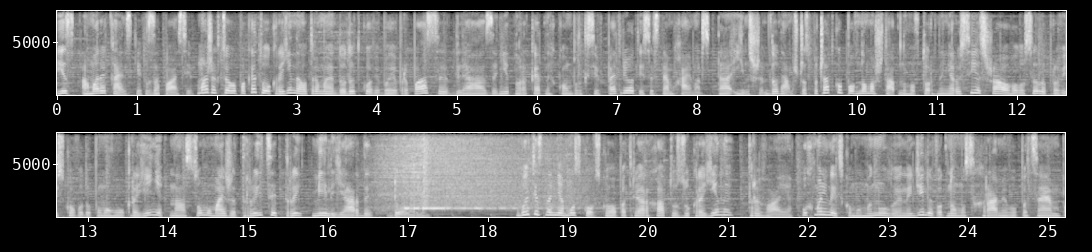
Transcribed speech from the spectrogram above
із американських запасів. В межах цього пакету Україна отримає додаткові боєприпаси для зенітно-ракетних комплексів Patriot і систем Хаймарс та іншим. Додам, що з початку повномасштабного вторгнення Росії США оголосили про військову допомогу Україні на суму майже 33 мільярди доларів. Витіснення московського патріархату з України триває у Хмельницькому минулої неділі. В одному з храмів УПЦ МП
